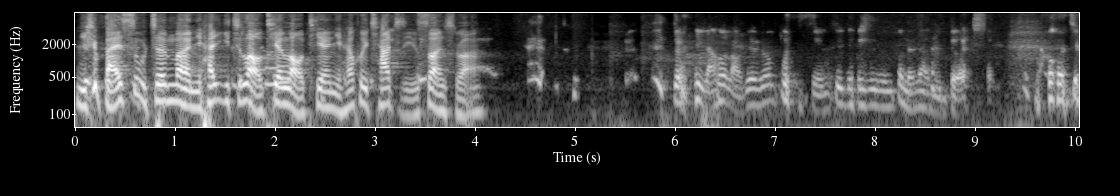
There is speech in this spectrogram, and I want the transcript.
你是白素贞吗？你还一直老天老天，你还会掐指一算是吧？对，然后老天说不行，这件事情不能让你得逞，然后就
